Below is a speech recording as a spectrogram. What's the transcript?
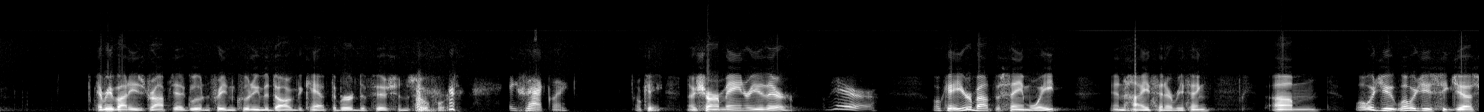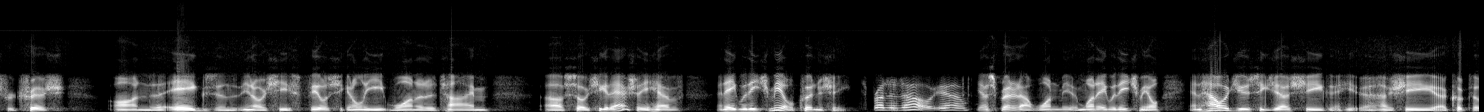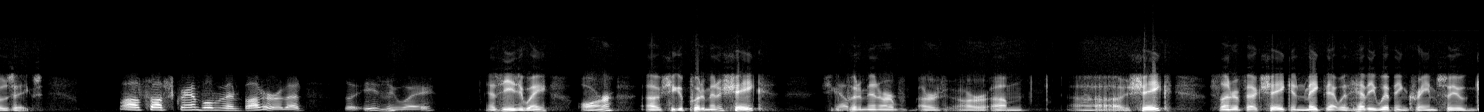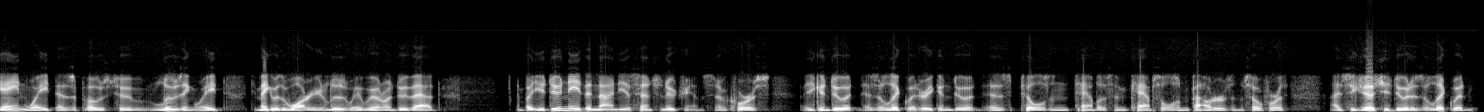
Everybody's drop dead gluten free, including the dog, the cat, the bird, the fish, and so forth. Exactly. Okay. Now, Charmaine, are you there? I'm here. Okay, you're about the same weight and height and everything. Um, what would you What would you suggest for Trish on the eggs, and you know she feels she can only eat one at a time. Uh, so she could actually have an egg with each meal, couldn't she? Spread it out, yeah. Yeah, spread it out one meal, one egg with each meal. And how would you suggest she he, how she uh, cook those eggs? Well, soft scramble them in butter. That's the easy Mm-hmm. way. That's the easy way. Or uh, she could put them in a shake. She could Yep. put them in our our, our um, uh, shake, Slender FX shake, and make that with heavy whipping cream, so you gain weight as opposed to losing weight. If you make it with water, you lose weight. We don't want to do that. But you do need the 90 essential nutrients. And of course, you can do it as a liquid, or you can do it as pills and tablets and capsules and powders and so forth. I suggest you do it as a liquid.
